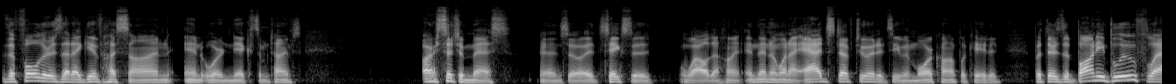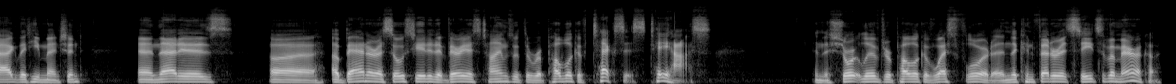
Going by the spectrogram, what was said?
the folders that I give Hassan and or Nick sometimes are such a mess, and so it takes a while to hunt. And then when I add stuff to it, it's even more complicated. But there's a Bonnie Blue flag that he mentioned, and that is uh, a banner associated at various times with the Republic of Texas, Tejas, and the short-lived Republic of West Florida, and the Confederate States of America,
